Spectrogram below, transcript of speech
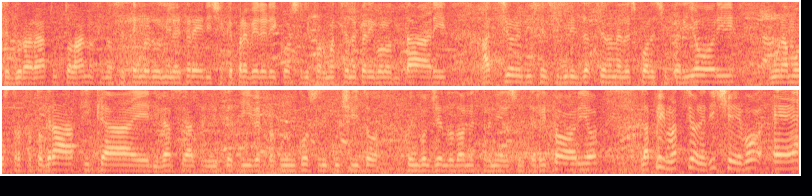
che, durerà tutto l'anno fino a settembre 2013, che prevede dei corsi di formazione per i volontari, azioni di sensibilizzazione nelle scuole superiori, una mostra fotografica e diverse altre iniziative, fra cui un corso di cucito coinvolgendo donne straniere sul territorio. La prima azione, dicevo, è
